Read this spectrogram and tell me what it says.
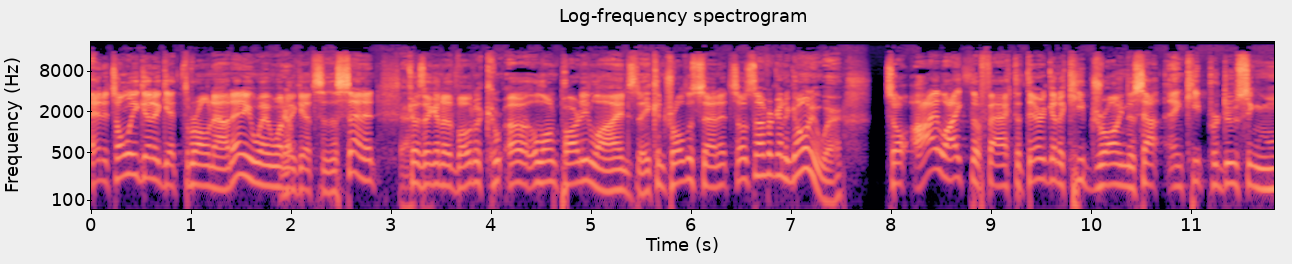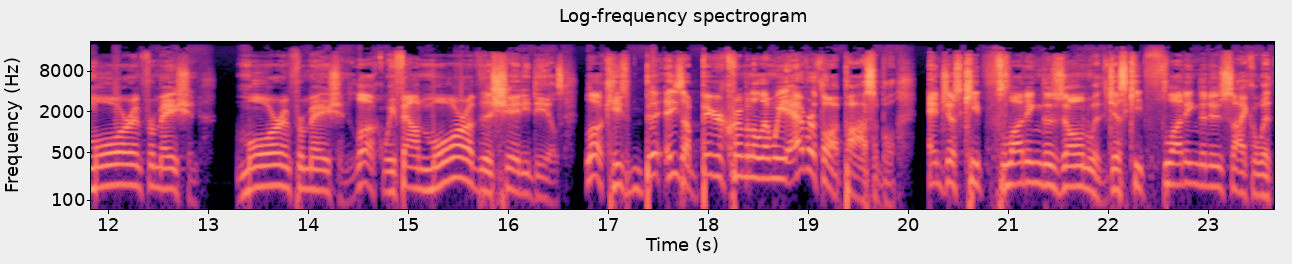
And it's only going to get thrown out anyway when Yep. it gets to the Senate because they're going to vote ac- uh, along party lines. They control the Senate, so it's never going to go anywhere. So I like the fact that they're going to keep drawing this out and keep producing more information. More information. Look, we found more of the shady deals. Look, he's he's a bigger criminal than we ever thought possible, and just keep flooding the zone with, just keep flooding the news cycle with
